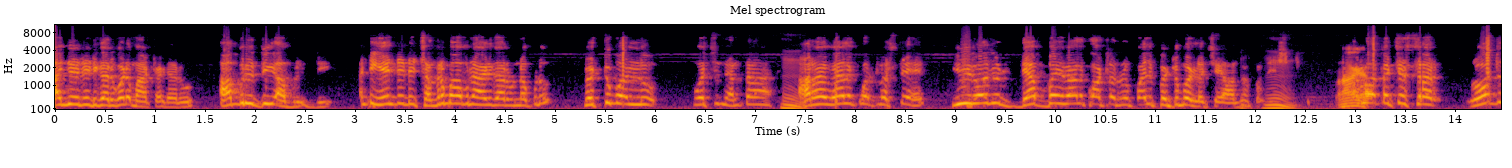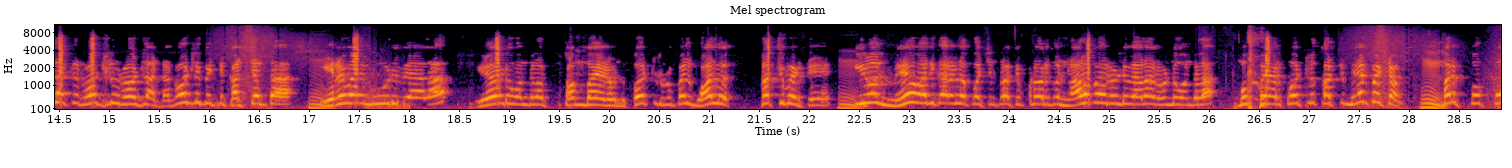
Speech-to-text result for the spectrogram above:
ఆంజనేయ రెడ్డి గారు కూడా మాట్లాడారు. అభివృద్ధి అభివృద్ధి. అంటే ఏంటంటే చంద్రబాబు నాయుడు గారు ఉన్నప్పుడు పెట్టుబడులు వచ్చింది ఎంత? Hmm. అరవై వేల కోట్లు వస్తే ఈ రోజు డెబ్బై వేల కోట్ల రూపాయలు పెట్టుబడులు వచ్చాయి ఆంధ్రప్రదేశ్. తర్వాత వచ్చేసి సార్ రోడ్లకు రోడ్లు రోడ్లు అంట. రోడ్లు పెట్టిన ఖర్చు ఎంత? ఇరవై మూడు వేల ఏడు వందల తొంభై రెండు కోట్ల రూపాయలు వాళ్ళు ఖర్చు పెడితే. ఈ రోజు మేము అధికారంలోకి వచ్చిన తర్వాత ఇప్పటి వరకు నలభై రెండు వేల రెండు వందల ముప్పై ఆరు కోట్లు ఖర్చు మేము పెట్టాం. మరి పో-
